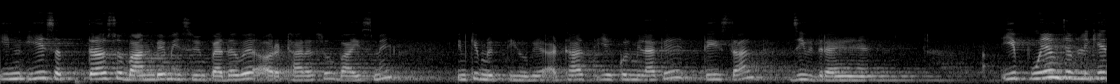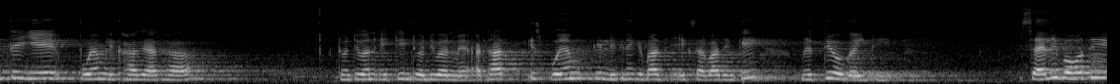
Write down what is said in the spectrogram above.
इन, ये सत्रह सौ बानवे में ईस्वी में पैदा हुए और अठारह सौ बाईस में इनकी मृत्यु हो गई। अर्थात ये कुल मिला के तीस साल जीवित रहे हैं। ये पोएम जब लिखे थे, ये पोएम लिखा गया था twenty one eighteen twenty one में। अर्थात इस पोएम के लिखने के बाद एक साल बाद इनकी मृत्यु हो गई थी। शैली बहुत ही,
